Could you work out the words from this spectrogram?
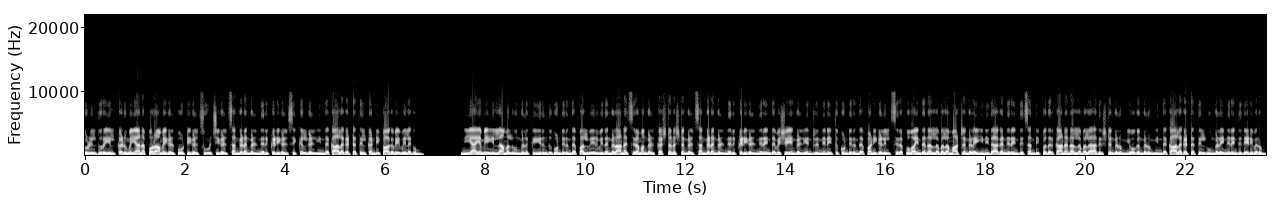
தொழில்துறையில் கடுமையான பொறாமைகள் போட்டிகள் சூழ்ச்சிகள் சங்கடங்கள் நெருக்கடிகள் சிக்கல்கள் இந்த காலகட்டத்தில் கண்டிப்பாகவே விலகும். நியாயமே இல்லாமல் உங்களுக்கு இருந்து கொண்டிருந்த பல்வேறு விதங்களான சிரமங்கள் கஷ்டநஷ்டங்கள் சங்கடங்கள் நெருக்கடிகள் நிறைந்த விஷயங்கள் என்று நினைத்து கொண்டிருந்த பணிகளில் சிறப்பு வாய்ந்த நல்லபல மாற்றங்களை இனிதாக நிறைந்து சந்திப்பதற்கான நல்லபல அதிர்ஷ்டங்களும் யோகங்களும் இந்த காலகட்டத்தில் உங்களை நிறைந்து தேடிவரும்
